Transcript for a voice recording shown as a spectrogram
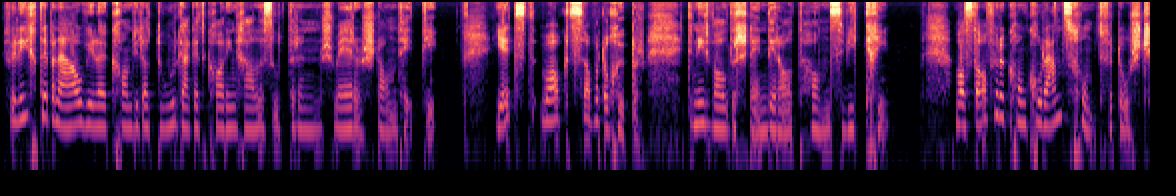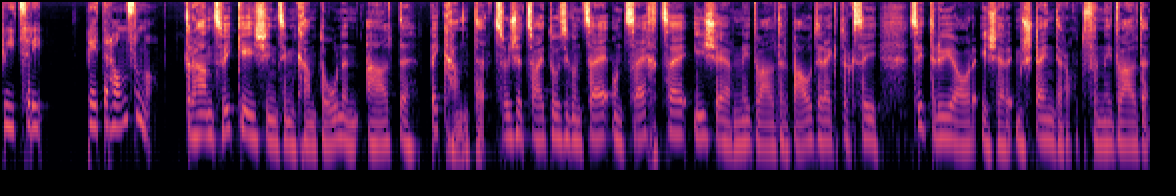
Vielleicht eben auch, weil eine Kandidatur gegen Karin Keller-Sutter einen schweren Stand hätte. Jetzt wagt es aber doch über. Der Nidwalder Ständerat Hans Wicki. Was da für eine Konkurrenz kommt für die Ostschweizerin Peter Hanselmann. Der Hans Wicki ist in seinem Kanton ein alter Bekannter. Zwischen 2010 und 2016 war er Nidwalder Baudirektor. Seit drei Jahren ist er im Ständerat für Nidwalden.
